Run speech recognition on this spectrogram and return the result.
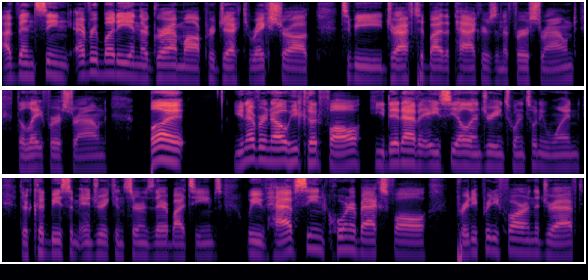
I've been seeing everybody and their grandma project Rakestraw to be drafted by the Packers in the first round, the late first round. But you never know. He could fall. He did have an ACL injury in 2021. There could be some injury concerns there by teams. We have seen cornerbacks fall pretty, pretty far in the draft.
